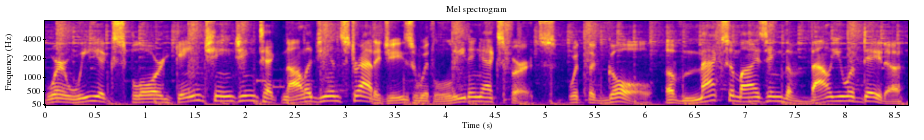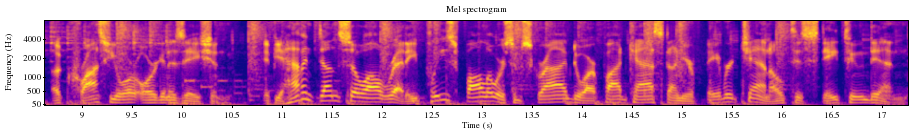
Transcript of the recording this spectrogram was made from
where we explore game changing technology and strategies with leading experts with the goal of maximizing the value of data across your organization. If you haven't done so already, please follow or subscribe to our podcast on your favorite channel to stay tuned in.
